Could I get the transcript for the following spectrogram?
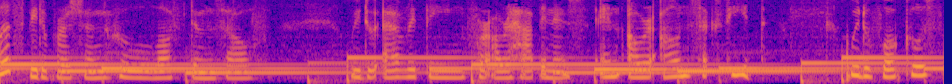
Let's be the person who love themselves. We do everything for our happiness and our own succeed. We do focus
